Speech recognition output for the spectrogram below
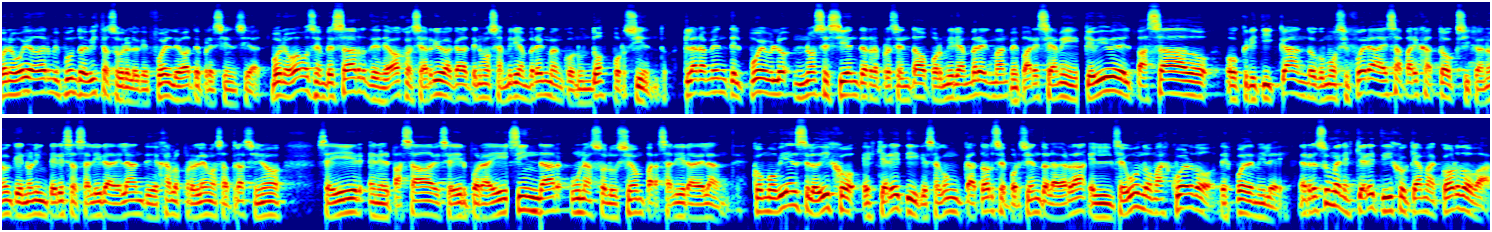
Bueno, voy a dar mi punto de vista sobre lo que fue el debate presidencial. Bueno, vamos a empezar desde abajo hacia arriba. Acá la tenemos a Miriam Bregman con un 2%. Claramente el pueblo no se siente representado por Miriam Bregman, me parece a mí, que vive del pasado o criticando como si fuera esa pareja tóxica, ¿no? Que no le interesa salir adelante y dejar los problemas atrás, sino seguir en el pasado y seguir por ahí sin dar una solución para salir adelante. Como bien se lo dijo Schiaretti, que sacó un 14%, la verdad, el segundo más cuerdo después de Milei. En resumen, Schiaretti dijo que ama Córdoba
